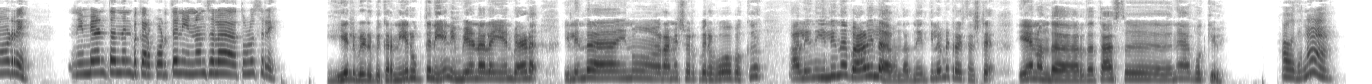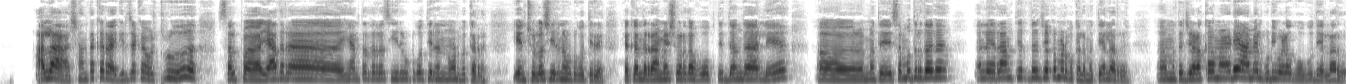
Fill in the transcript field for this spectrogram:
ನೋಡ್ರಿ. ನಿಂಬೆಹಣ್ಣು ತಂದು ಬೇಕಾರೆ ಕೊಡ್ತೇನೆ ಇನ್ನೊಂದ್ಸಲ ತುಳಸ್ರಿ. ಇರ್ಲಿ ಬಿಡ್ರಿ ಬೇಕಾರೆ ನೀರು ಹೋಗ್ತೀನಿ ನಿಂಬೆ ಹಣ್ಣೆಲ್ಲ ಏನು ಬೇಡ. ಇಲ್ಲಿಂದ ಇನ್ನೂ ರಾಮೇಶ್ವರಕ್ಕೆ ಬೇರೆ ಹೋಗ್ಬೇಕು. ಅಲ್ಲಿಂದ ಇಲ್ಲಿಂದ ಭಾಳ ಇಲ್ಲ ಒಂದು ಹದಿನೈದು ಕಿಲೋಮೀಟರ್ ಆಯ್ತು ಅಷ್ಟೇ. ಏನೊಂದು ಅರ್ಧ ತಾಸನ್ಯಾಗ ಹೋಗ್ತೀವಿ ಹೌದನಾ? ಅಲ್ಲ ಶಾಂತಕರ ಗಿರ್ಜಕ ಅಷ್ಟ್ರು ಸ್ವಲ್ಪ ಯಾವ್ದಾರ ಎಂಥದ್ರ ಸೀರೆ ಉಟ್ಕೋತೀರ ನೋಡ್ಬೇಕಾರ. ಏನು ಚಲೋ ಸೀರೆನ ಉಟ್ಕೋತೀರಿ? ಯಾಕಂದ್ರೆ ರಾಮೇಶ್ವರದಾಗ ಹೋಗ್ತಿದ್ದಂಗ ಅಲ್ಲಿ ಮತ್ತೆ ಸಮುದ್ರದಾಗ ಅಲ್ಲಿ ರಾಮ್ ತೀರ್ಥ ಜಳಕ ಮಾಡ್ಬೇಕಲ್ಲ ಮತ್ತೆ ಎಲ್ಲಾರು. ಮತ್ತೆ ಜಳಕ ಮಾಡಿ ಆಮೇಲೆ ಗುಡಿ ಒಳಗೆ ಹೋಗುದು ಎಲ್ಲಾರು.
